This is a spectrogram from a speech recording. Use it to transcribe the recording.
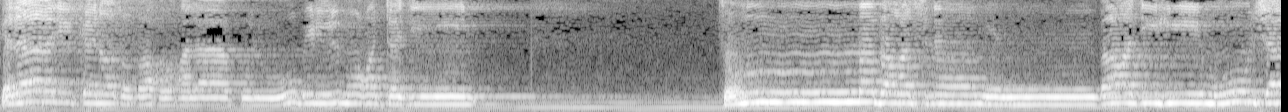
كذلك نطبع على قلوب المعتدين. ثم بعثنا من بعده موسى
